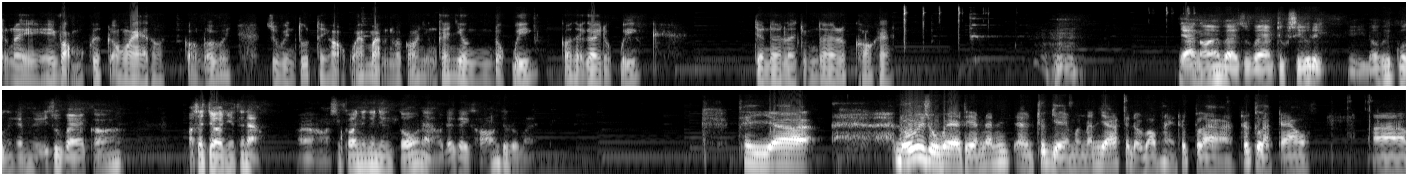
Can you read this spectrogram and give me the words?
trận này hy vọng một kết quả hòa thôi. Còn đối với Juventus thì họ quá mạnh và có những cá nhân đột biến có thể gây đột biến. Cho nên là chúng ta rất khó khăn. Ừ. dạ nói về Juve em chút xíu đi. Thì đối với quân em nghĩ Juve có họ sẽ chơi như thế nào? À, họ sẽ có những cái nhân tố nào để gây khó cho Roma? Thì uh, đối với Juve thì em đánh à, trước giờ em đánh giá cái đội bóng này rất là rất là cao. À,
